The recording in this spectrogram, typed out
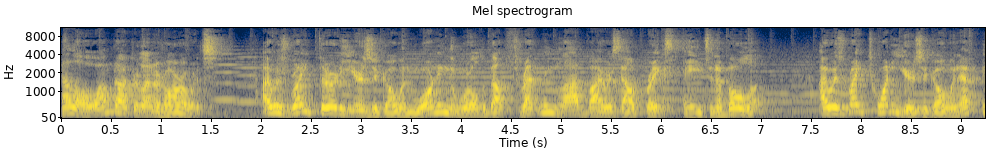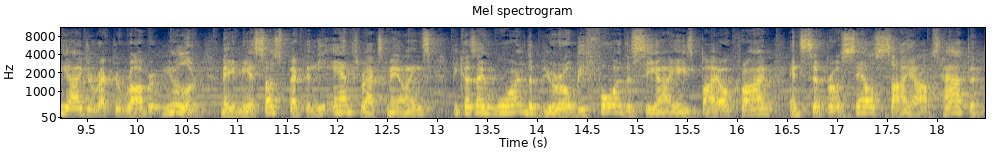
Hello, I'm Dr. Leonard Horowitz. I was right 30 years ago in warning the world about threatening lab virus outbreaks, AIDS, and Ebola. I was right 20 years ago when FBI Director Robert Mueller made me a suspect in the anthrax mailings because I warned the Bureau before the CIA's biocrime and Cipro sales psyops happened.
